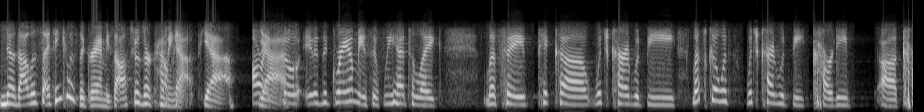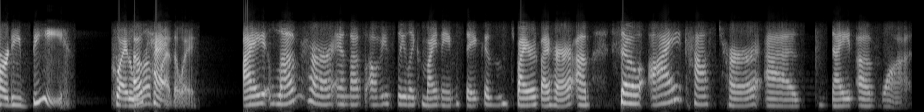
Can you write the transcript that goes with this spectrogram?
No, that was I think it was the Grammys. The Oscars are coming okay. up. Yeah. All right. Yeah. So in the Grammys, if we had to like, let's say pick uh, which card would be, let's go with which card would be Cardi uh, Cardi B, who I love okay. by the way. I love her, and that's obviously like my namesake is inspired by her. Um, so I cast her as Knight of Wands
